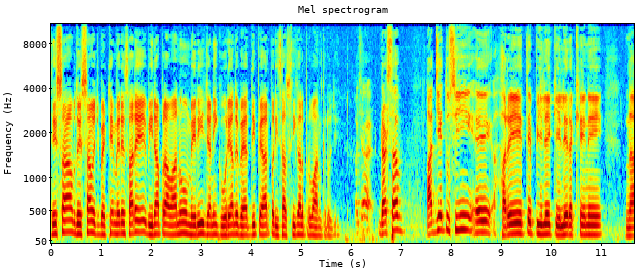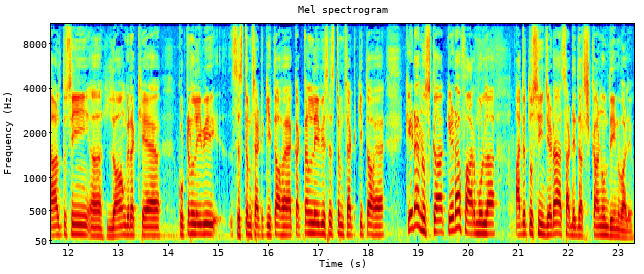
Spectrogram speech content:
ਦੇਸਾਂ, ਵਿਦੇਸਾਂ ਵਿੱਚ ਬੈਠੇ ਮੇਰੇ ਸਾਰੇ ਵੀਰਾਂ ਭਰਾਵਾਂ ਨੂੰ ਮੇਰੀ ਜਾਨੀ ਗੋਰਿਆਂ ਦੇ ਵੈਦ ਦੀ ਪਿਆਰ ਭਰੀ ਸਤਿ ਸ੍ਰੀ ਅਕਾਲ ਪ੍ਰਵਾਨ ਕਰੋ ਜੀ। ਅੱਛਾ, ਡਾਕਟਰ ਸਾਹਿਬ, ਅੱਜ ਇਹ ਤੁਸੀਂ, ਇਹ ਹਰੇ ਤੇ ਪੀਲੇ ਕੇਲੇ ਰੱਖੇ ਨੇ, ਨਾਲ ਤੁਸੀਂ ਲੌਂਗ ਰੱਖਿਆ ਕੁੱਟਣ ਲਈ ਵੀ ਸਿਸਟਮ ਸੈੱਟ ਕੀਤਾ ਹੋਇਆ ਕੱਟਣ ਲਈ ਵੀ ਸਿਸਟਮ ਸੈੱਟ ਕੀਤਾ ਹੋਇਆ ਕਿਹੜਾ ਨੁਸਖਾ, ਕਿਹੜਾ ਫਾਰਮੂਲਾ ਅੱਜ ਤੁਸੀਂ ਜਿਹੜਾ ਸਾਡੇ ਦਰਸ਼ਕਾਂ ਨੂੰ ਦੇਣ ਵਾਲੇ ਹੋ?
